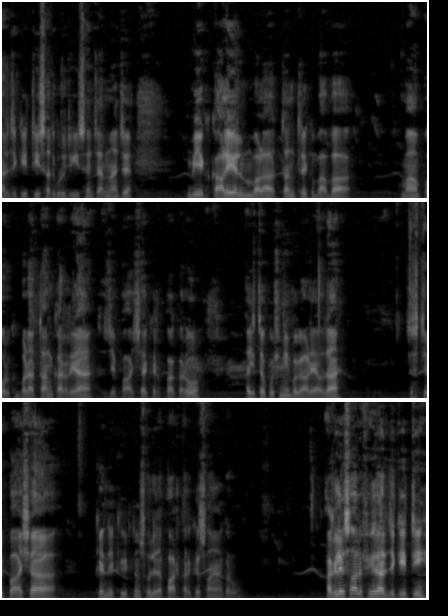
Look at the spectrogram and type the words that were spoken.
ਅਰਜ਼ ਕੀਤੀ ਸਤਿਗੁਰੂ ਜੀ ਸਿੰਘ ਚਰਨਾਂ 'ਚ ਵੀ ਇੱਕ ਕਾਲੇ ਇਲਮ ਵਾਲਾ ਤੰਤਰਿਕ ਬਾਬਾ ਮਹਾਂਪੁਰਖ ਬੜਾ ਤੰਗ ਕਰ ਰਿਹਾ। ਸੱਚੇ ਪਾਤਸ਼ਾਹ ਕਿਰਪਾ ਕਰੋ। ਅਸੀਂ ਤਾਂ ਕੁਝ ਨਹੀਂ ਵਿਗਾੜਿਆ ਉਹਦਾ। ਤੇ ਸੱਚੇ ਪਾਤਸ਼ਾਹ ਕਹਿੰਦੇ, ਕੀਰਤਨ ਸੋਲੇ ਦਾ ਪਾਠ ਕਰਕੇ ਸੋਇਆ ਕਰੋ। ਅਗਲੇ ਸਾਲ ਫਿਰ ਅਰਜ਼ ਕੀਤੀ।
